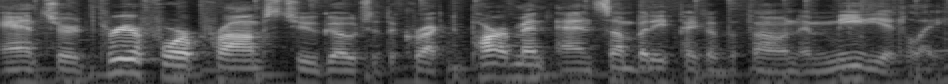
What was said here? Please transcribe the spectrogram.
answered three or four prompts to go to the correct department, and somebody picked up the phone immediately.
